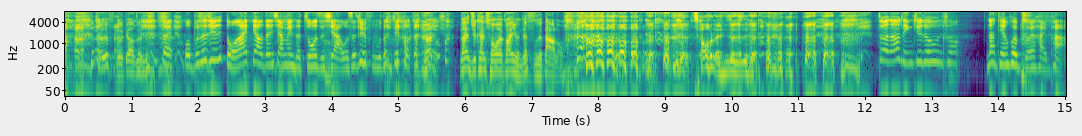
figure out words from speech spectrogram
就是扶着吊灯。对，我不是去躲在吊灯下面的桌子下，我是去扶着吊灯。然后，然后你去看窗外，发现有人在扶着大楼，超人是不是？对，然后邻居都问说那天会不会害怕？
